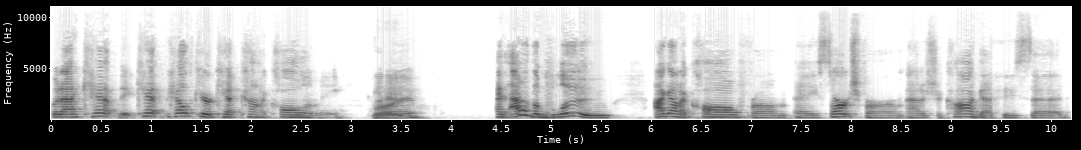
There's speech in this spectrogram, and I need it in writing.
but I kept it kept healthcare kept kind of calling me, you Right. know. And out of the blue, I got a call from a search firm out of Chicago who said,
